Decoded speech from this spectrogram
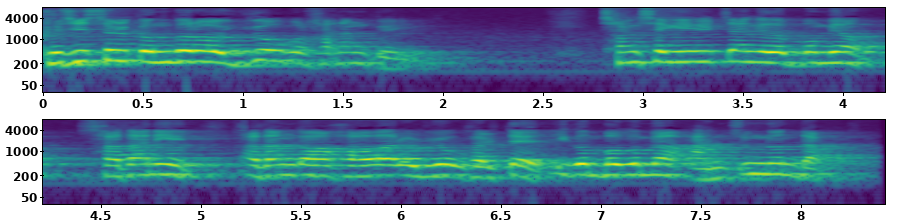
거짓을 근거로 유혹을 하는 거예요. 창세기 1장에도 보면 사단이 아담과 하와를 유혹할 때 이거 먹으면 안 죽는다.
